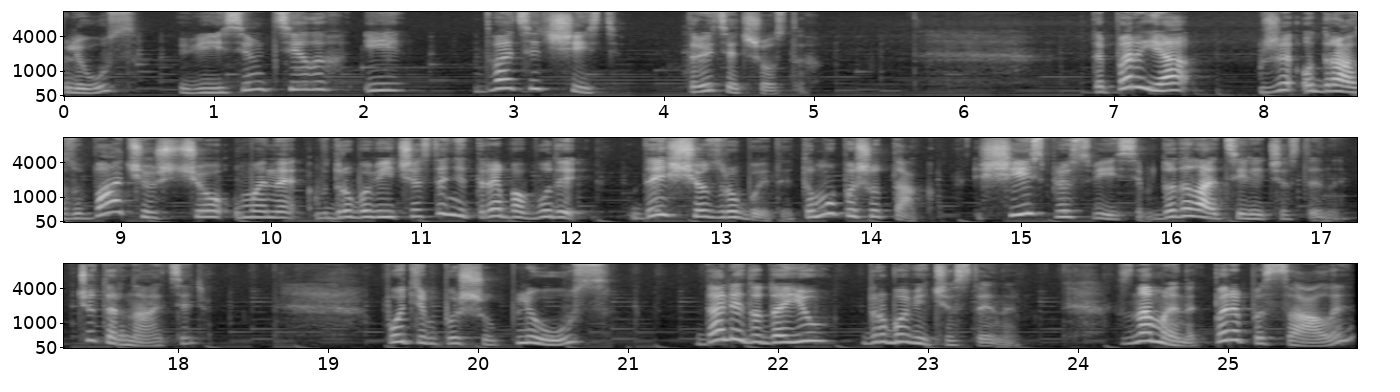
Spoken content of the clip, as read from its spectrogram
плюс 8,26 36. Тепер я вже одразу бачу, що у мене в дробовій частині треба буде дещо зробити. Тому пишу так: 6 плюс 8 додала цілі частини 14. Потім пишу плюс. Далі додаю дробові частини. Знаменник переписали,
